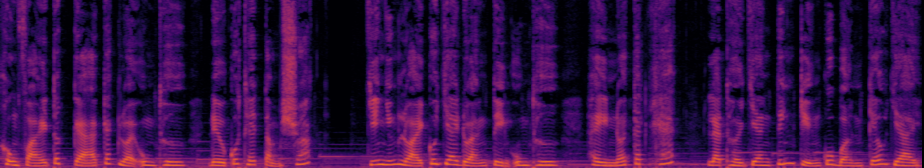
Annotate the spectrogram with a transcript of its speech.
không phải tất cả các loại ung thư đều có thể tầm soát chỉ những loại có giai đoạn tiền ung thư hay nói cách khác là thời gian tiến triển của bệnh kéo dài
